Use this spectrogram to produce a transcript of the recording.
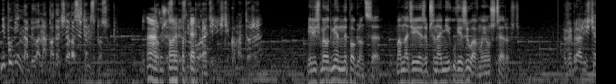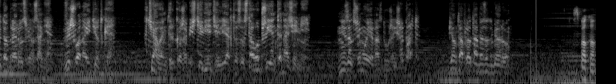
Nie powinna była napadać na was w ten sposób. A, to Dobrze jest tą sobie z nią reporterką. poradziliście, komandorze. Mieliśmy odmienny pogląd, sir. Mam nadzieję, że przynajmniej uwierzyła w moją szczerość. Wybraliście dobre rozwiązanie. Wyszło na idiotkę. Chciałem tylko, żebyście wiedzieli, jak to zostało przyjęte na ziemi. Nie zatrzymuję was dłużej, Shepard. Piąta flota bez odbioru. Spoko.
